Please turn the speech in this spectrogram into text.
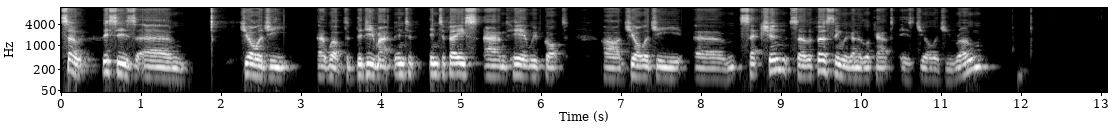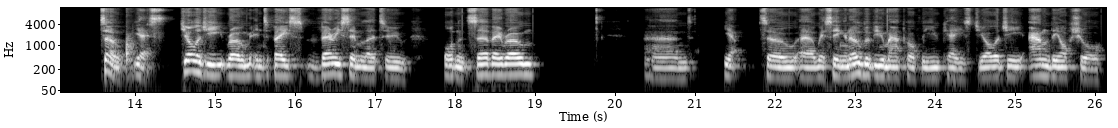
So this is um, geology uh, well, the, the Digimap inter interface, and here we've got our geology um, section. So the first thing we're going to look at is Geology Roam. So yes, Geology Roam interface, very similar to Ordnance Survey Roam. And yeah, so uh, we're seeing an overview map of the UK's geology and the offshore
